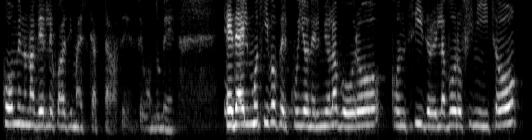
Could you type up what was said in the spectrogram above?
come non averle quasi mai scattate secondo me. Ed è il motivo per cui io nel mio lavoro considero il lavoro finito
